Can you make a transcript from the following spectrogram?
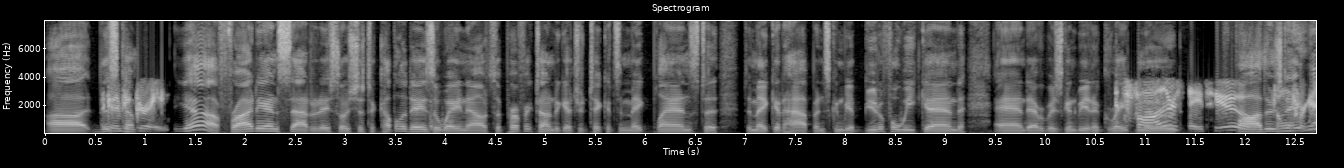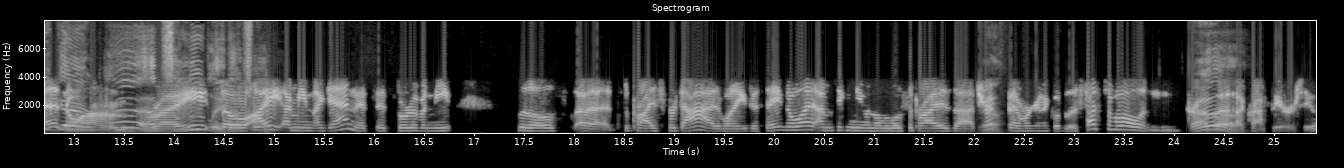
Uh, this going to com- be great. Yeah, Friday and Saturday, so it's just a couple of days away now. It's the perfect time to get your tickets and make plans to to make it happen. It's going to be a beautiful weekend, and everybody's going to be in a great It's Father's mood. Day too. Father's Don't Day forget, weekend. Norm. Yeah, right? So right. I, I mean, again, it's it's sort of a neat little uh, surprise for Dad. Wanting to say, you know what, I'm taking you on a little surprise uh, trip, and we're going to go to this festival and grab Yeah. a, a craft beer or two.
